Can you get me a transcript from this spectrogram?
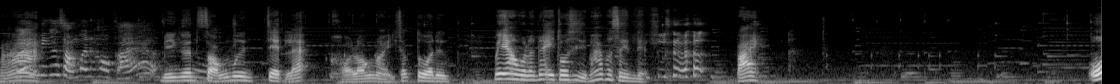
มาเฮ้ยมีเงินสองหมื่นหกแล้วมีเงิน27,000แล้ว ขอลองหน่อยอีกสักตัวหนึ่ง ไม่เอาแล้วนะไอตัว 45%เนี่ย ไป โอ้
